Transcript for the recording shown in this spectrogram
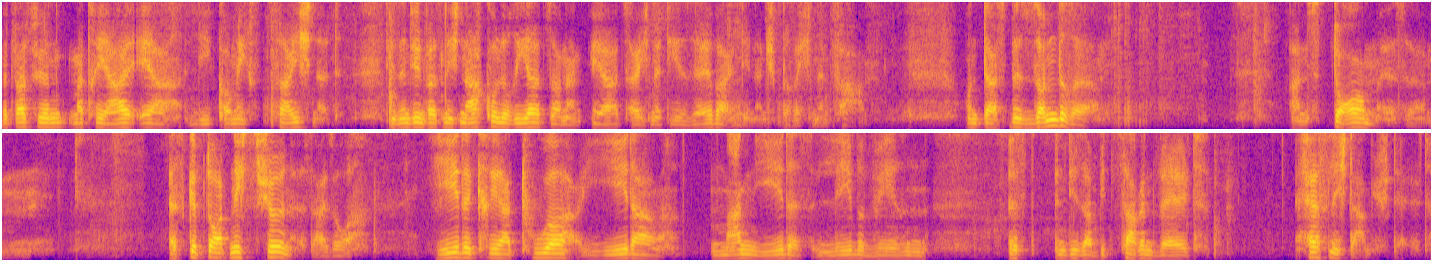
mit was für ein Material er die Comics zeichnet. Die sind jedenfalls nicht nachkoloriert, sondern er zeichnet die selber in den entsprechenden Farben. Und das Besondere an Storm ist, ähm, es gibt dort nichts Schönes. Also jede Kreatur, jeder Mann, jedes Lebewesen ist in dieser bizarren Welt hässlich dargestellt.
